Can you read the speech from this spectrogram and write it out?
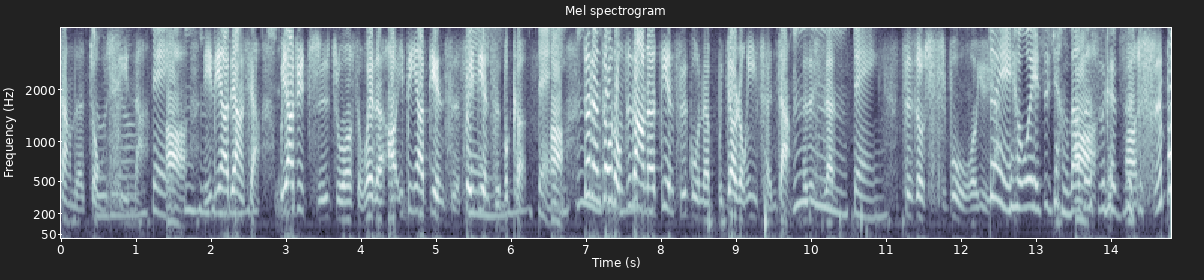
上的中心呐，对，哦，你一定要这样想，不要去执着所谓的哦，一定要电子，非电子不可，对，啊，虽然周总知道呢，电子股呢比较容易成长，但是其实对，这就时不我与，对我也是讲到这四个字，时不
